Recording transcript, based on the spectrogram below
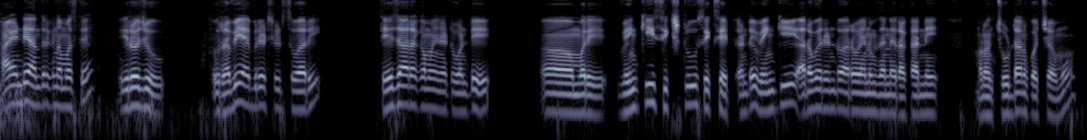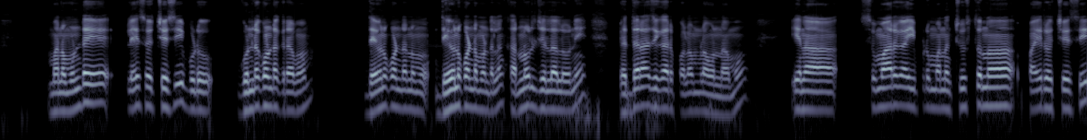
హాయ్ అండి అందరికీ నమస్తే. ఈరోజు రవి హైబ్రిడ్ సీడ్స్ వారి తేజ రకమైనటువంటి మరి Venky six two six eight అంటే వెంకీ అరవై రెండు అరవై ఎనిమిది అనే రకాన్ని మనం చూడడానికి వచ్చాము. మనం ఉండే ప్లేస్ వచ్చేసి ఇప్పుడు గుండ్లకొండ గ్రామం దేవనకొండ దేవనకొండ మండలం కర్నూలు జిల్లాలోని పెద్దరాజు గారి పొలంలో ఉన్నాము. ఈయన సుమారుగా ఇప్పుడు మనం చూస్తున్న పైరు వచ్చేసి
